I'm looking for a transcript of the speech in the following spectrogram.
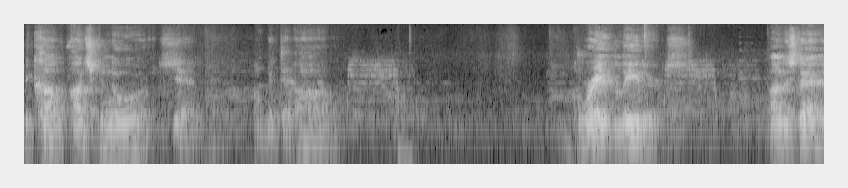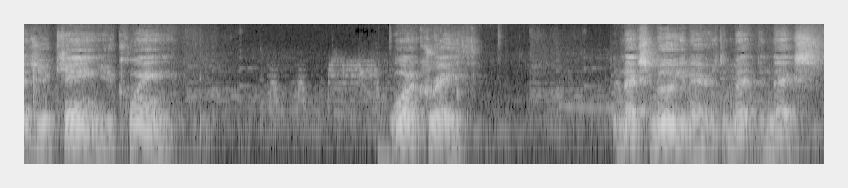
become entrepreneurs. yeah. I'm with that. um, great leaders. Understand that you're king, you're queen. You want to create the next millionaires, the, the next,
